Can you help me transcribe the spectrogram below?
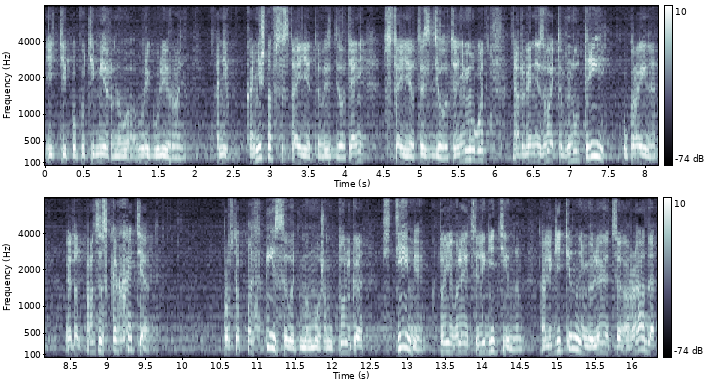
идти по пути мирного урегулирования. Они, конечно, в состоянии этого сделать. Они в состоянии это сделать. Они могут организовать внутри Украины этот процесс как хотят. Просто подписывать мы можем только с теми, кто является легитимным. А легитимным являются Рада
